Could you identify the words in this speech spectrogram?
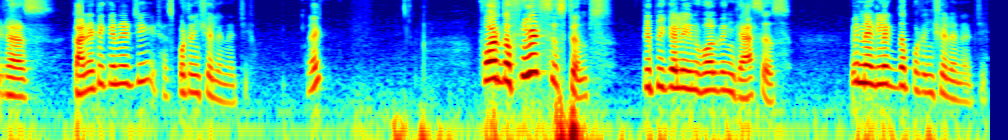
it has kinetic energy, it has potential energy, right. For the fluid systems typically involving gases, we neglect the potential energy.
